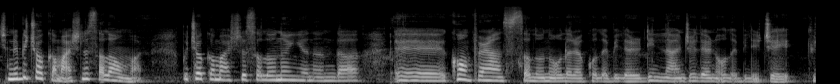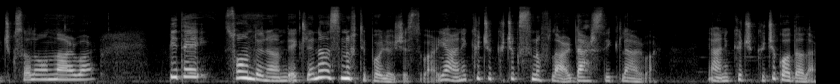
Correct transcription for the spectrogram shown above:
Şimdi bir çok amaçlı salon var. Bu çok amaçlı salonun yanında e, konferans salonu olarak olabilir, dinlencelerin olabileceği küçük salonlar var. Bir de son dönemde eklenen sınıf tipolojisi var. Yani küçük küçük sınıflar, derslikler var. Yani küçük küçük odalar.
